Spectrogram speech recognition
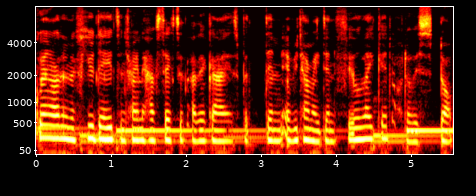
going out on a few dates and trying to have sex with other guys but then every time i didn't feel like it i would always stop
